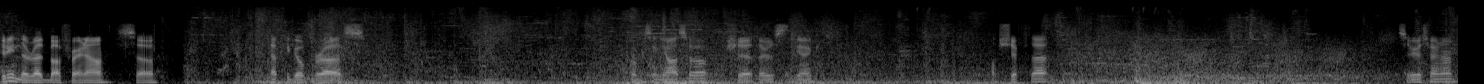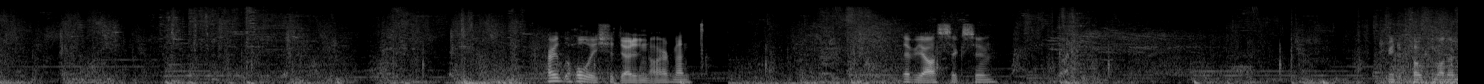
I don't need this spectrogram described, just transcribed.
Getting the red buff right now, so have to go for us. Focusing Yasuo. Shit, there's the gank. I'll shift that. Serious right now? Holy shit, dude, I didn't R, man. They have Yas 6 soon. Need to poke him on them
